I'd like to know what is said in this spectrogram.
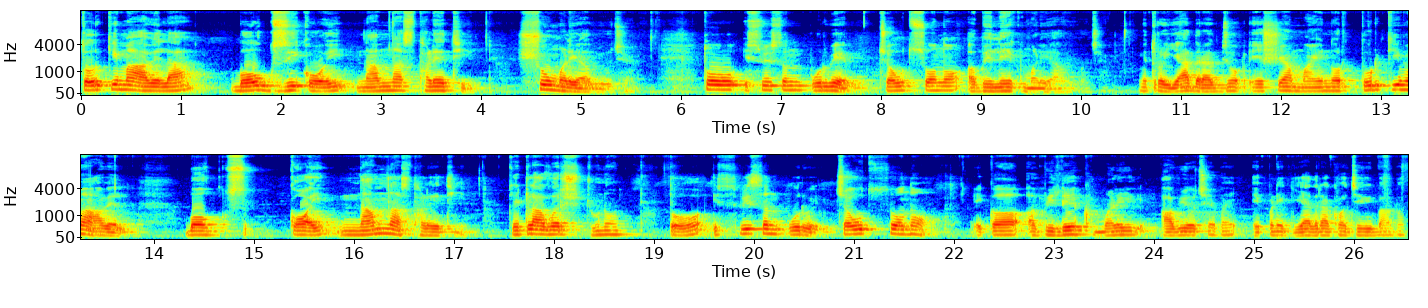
તુર્કીમાં આવેલા બોગ્ઝિકોઈ નામના સ્થળેથી શું મળી આવ્યું છે? તો ઈસવીસન પૂર્વે ચૌદસોનો અભિલેખ મળી આવ્યો છે. મિત્રો, યાદ રાખજો, એશિયા માઇનોર તુર્કીમાં આવેલ બોગ્સ કોય નામના સ્થળેથી કેટલા વર્ષ જૂનો? તો ઈસવીસન પૂર્વે ચૌદસોનો એક અભિલેખ મળી આવ્યો છે ભાઈ. એ પણ એક યાદ રાખવા જેવી બાબત.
